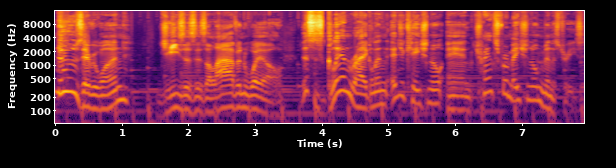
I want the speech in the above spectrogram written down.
news, everyone! Jesus is alive and well. This is Glenn Ragland Educational and Transformational Ministries.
